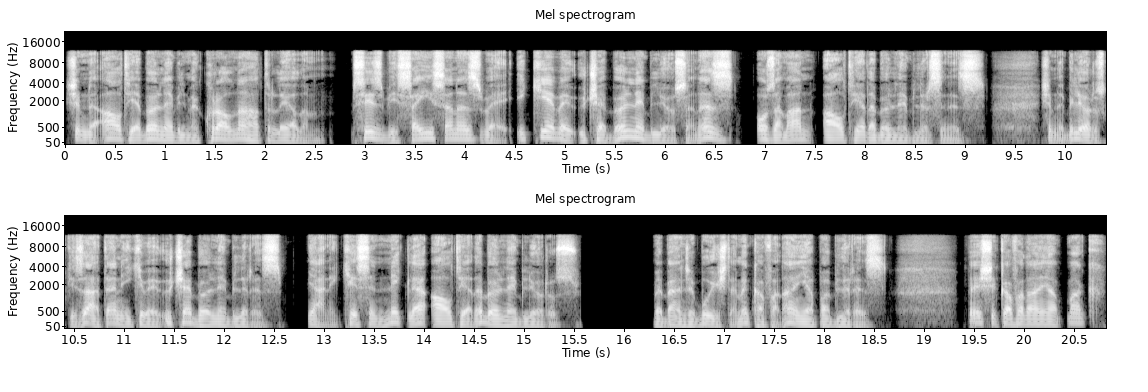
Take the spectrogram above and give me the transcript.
Şimdi 6'ya bölünebilme kuralını hatırlayalım. Siz bir sayıysanız ve 2'ye ve 3'e bölünebiliyorsanız, o zaman 6'ya da bölünebilirsiniz. Şimdi biliyoruz ki zaten 2 ve 3'e bölünebiliriz. Yani kesinlikle 6'ya da bölünebiliyoruz. Ve bence bu işlemi kafadan yapabiliriz. 5'i kafadan yapmak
